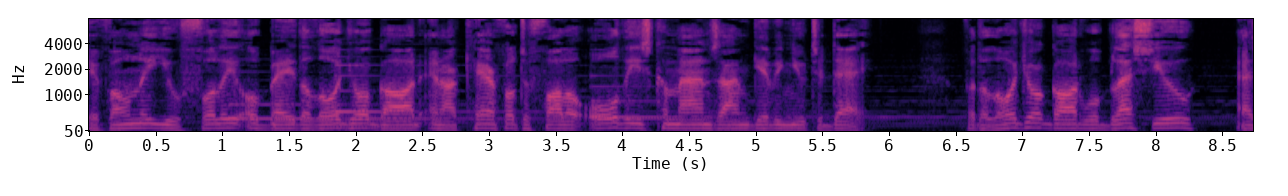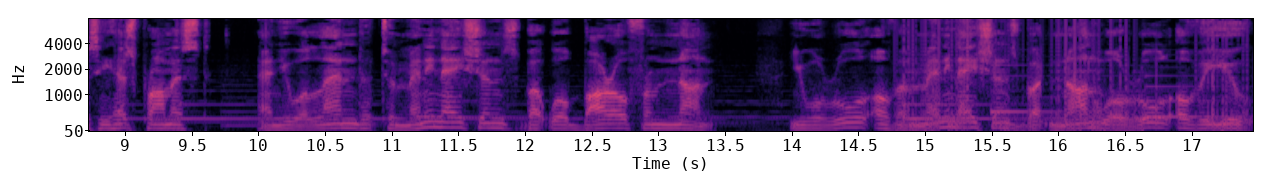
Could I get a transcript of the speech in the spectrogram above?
If only you fully obey the Lord your God and are careful to follow all these commands I am giving you today. For the Lord your God will bless you as he has promised, and you will lend to many nations, but will borrow from none. You will rule over many nations, but none will rule over you.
